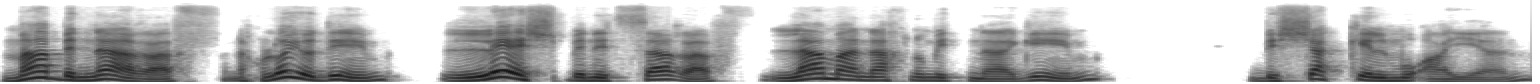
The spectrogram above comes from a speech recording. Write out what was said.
מה בנערף, אנחנו לא יודעים לש בנצרף, למה אנחנו מתנהגים בשקל מועיין,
